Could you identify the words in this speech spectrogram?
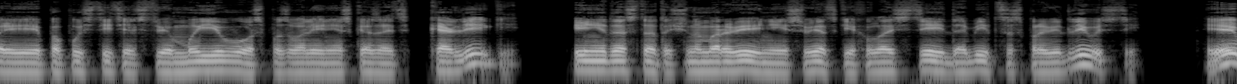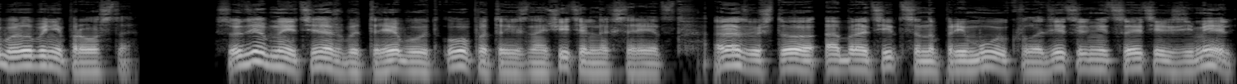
При попустительстве моего, с позволения сказать, коллеги и недостаточном рвении светских властей добиться справедливости, ей было бы непросто. Судебные тяжбы требуют опыта и значительных средств, разве что обратиться напрямую к владетельнице этих земель,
